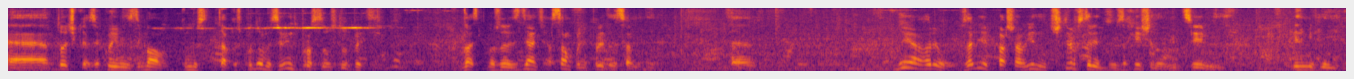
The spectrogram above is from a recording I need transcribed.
е, точка, з якої він знімав, комусь також подобається, він просто уступить, дасть можливість зняти, а сам потім прийде сам. Ну я говорю, взагалі Паша він чотирьох сторін був захищений від цієї війни. Він міг не їхати.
